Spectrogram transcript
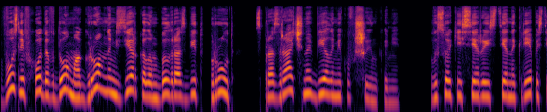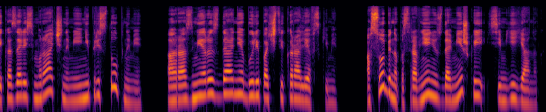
Возле входа в дом огромным зеркалом был разбит пруд с прозрачно-белыми кувшинками. Высокие серые стены крепости казались мрачными и неприступными, а размеры здания были почти королевскими, особенно по сравнению с домишкой семьи Янок.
